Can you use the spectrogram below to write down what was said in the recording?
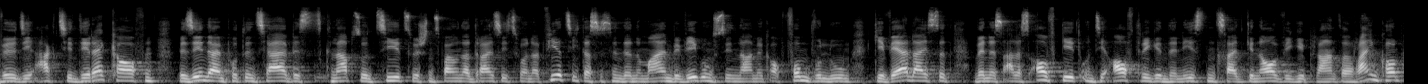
will die Aktie direkt kaufen, wir sehen da ein Potenzial bis knapp so Ziel zwischen 230, 240. Das ist in der normalen Bewegungsdynamik auch vom Volumen gewährleistet, wenn es alles aufgeht und die Aufträge in der nächsten Zeit genau wie geplant reinkommen.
